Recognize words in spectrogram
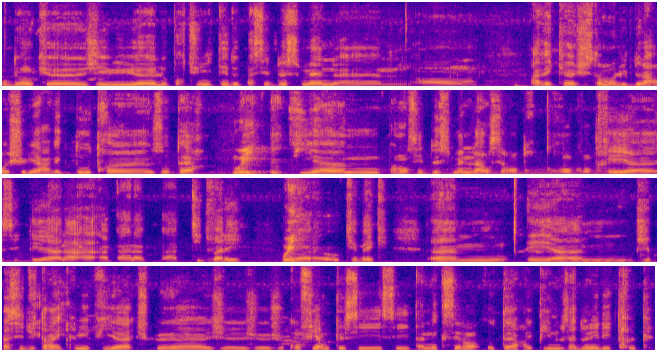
donc j'ai eu l'opportunité de passer deux semaines en, avec justement Luc de la Rochelière, avec d'autres auteurs. Oui. Et puis pendant ces deux semaines-là, on s'est rencontrés, c'était à la, à, à la à Petite Vallée oui. Euh, au Québec. Euh, et euh, j'ai passé du temps avec lui et puis je, peux, je, je, je, confirme que c'est un excellent auteur et puis il nous a donné des trucs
